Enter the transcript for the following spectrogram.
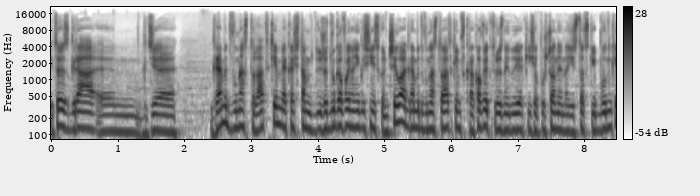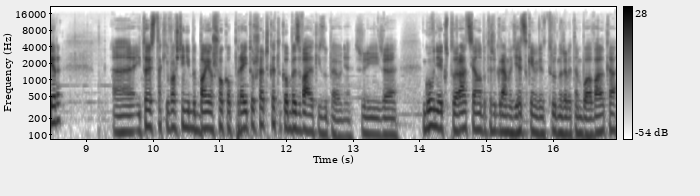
I to jest gra, ym, gdzie gramy dwunastolatkiem, jakaś tam, że druga wojna nigdy się nie skończyła, gramy dwunastolatkiem w Krakowie, który znajduje jakiś opuszczony nazistowski bunkier. E, I to jest taki właśnie niby Bioshock Prey troszeczkę, tylko bez walki zupełnie. Czyli, że głównie eksploracja, no bo też gramy dzieckiem, więc trudno, żeby tam była walka.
